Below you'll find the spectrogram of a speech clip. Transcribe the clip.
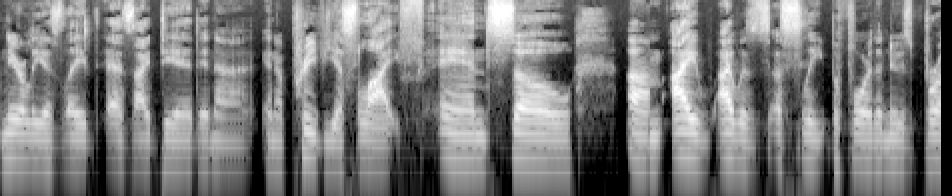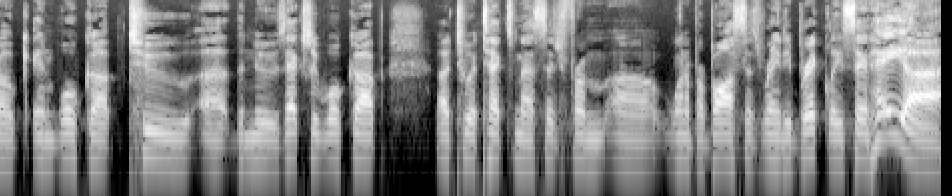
nearly as late as I did in a in a previous life. And so um, I I was asleep before the news broke and woke up to uh, the news. Actually, woke up uh, to a text message from uh, one of our bosses, Randy Brickley, saying, "Hey, uh,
